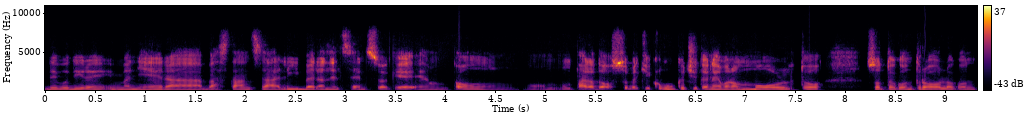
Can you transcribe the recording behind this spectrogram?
devo dire in maniera abbastanza libera, nel senso che è un po' un, un, un paradosso, perché comunque ci tenevano molto sotto controllo con,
